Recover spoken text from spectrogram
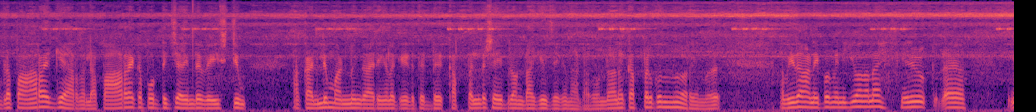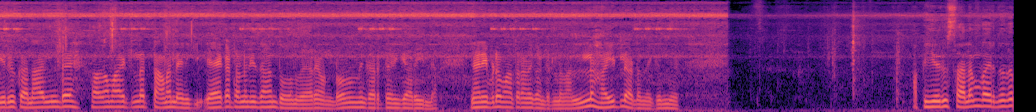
ഇവിടെ പാറയൊക്കെ ആയിരുന്നല്ലോ. പാറയൊക്കെ പൊട്ടിച്ച് അതിന്റെ വേസ്റ്റും ആ കല്ലും മണ്ണും കാര്യങ്ങളൊക്കെ എടുത്തിട്ട് കപ്പലിന്റെ ഷേപ്പിൽ ഉണ്ടാക്കി വെച്ചേക്കുന്നതാണ് അതുകൊണ്ടാണ് കപ്പൽക്കുന്ന് എന്ന് പറയുന്നത്. അപ്പോൾ ഇതാണ് ഇപ്പം എനിക്ക് തോന്നണേ ഒരു ഈ ഒരു കനാലിന്റെ ഭാഗമായിട്ടുള്ള ടണൽ എനിക്ക് ഏക ടണൽ ഇതാണെന്ന് തോന്നുന്നു. വേറെ ഉണ്ടോ എന്നൊന്നും കറക്റ്റ് എനിക്കറിയില്ല ഞാനിവിടെ മാത്രമാണ് കണ്ടിട്ടുള്ളത്. നല്ല ഹൈറ്റിലാണ് നിൽക്കുന്നത്. അപ്പോൾ ഈ ഒരു സ്ഥലം വരുന്നത്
